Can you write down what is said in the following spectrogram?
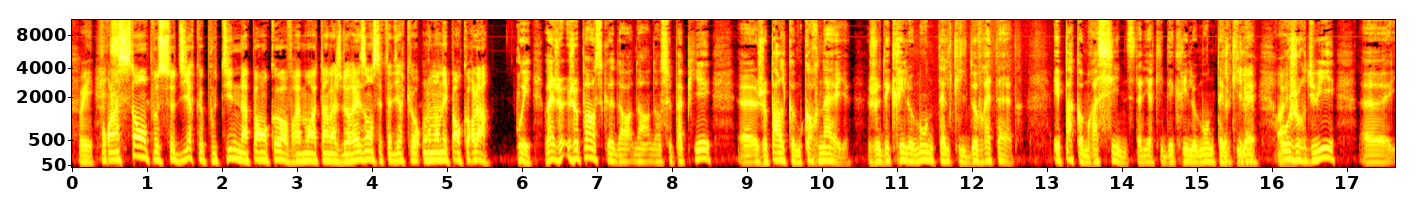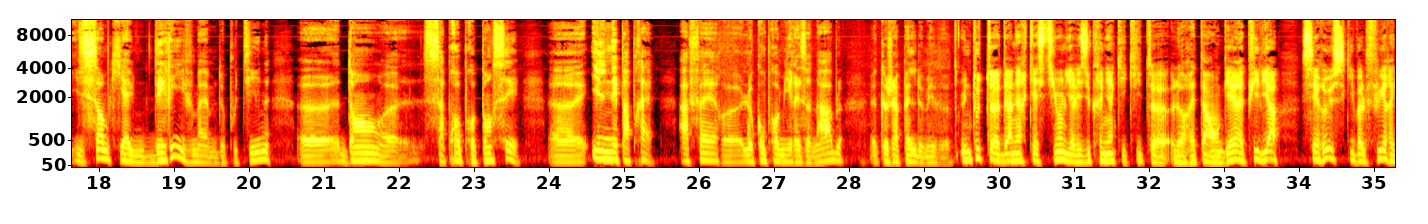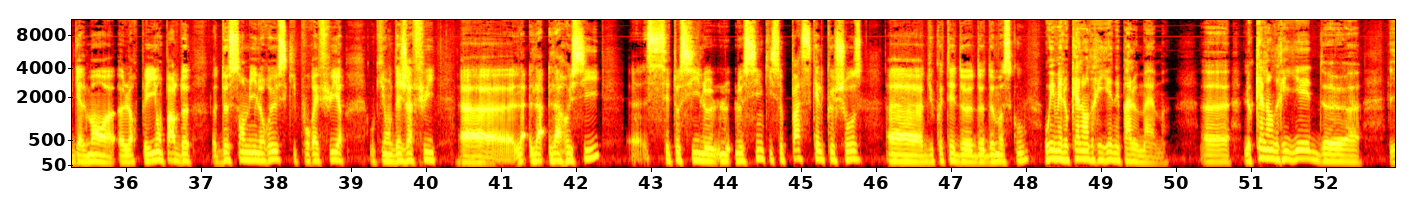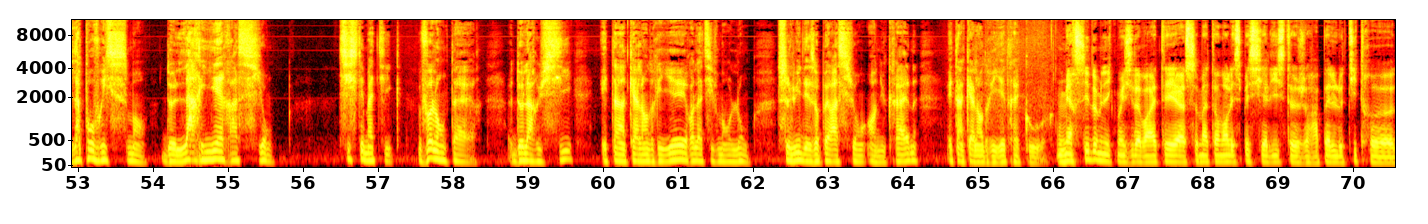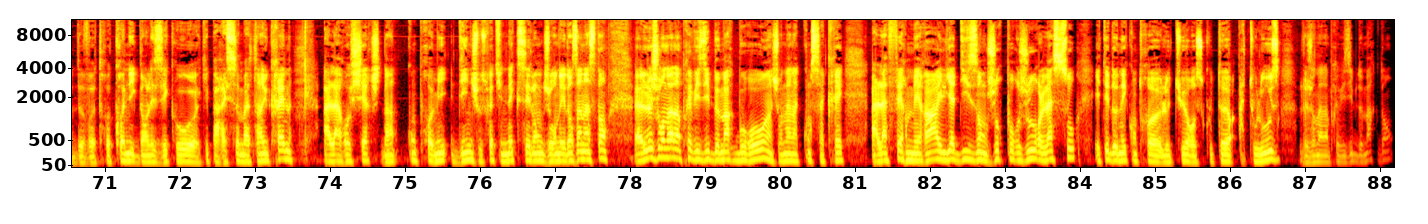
Oui. Pour l'instant, on peut se dire que Poutine n'a pas encore vraiment atteint l'âge de raison, c'est-à-dire qu'on n'en est pas encore là. Oui, ben je, je, pense que dans, dans, dans ce papier, euh, je parle comme Corneille. Je décris le monde tel qu'il devrait être et pas comme Racine, c'est-à-dire qui décrit le monde tel qu'il est. Aujourd'hui, euh, il semble qu'il y a une dérive même de Poutine euh, dans euh, sa propre pensée. Euh, il n'est pas prêt à faire euh, le compromis raisonnable que j'appelle de mes voeux. Une toute dernière question. Il y a les Ukrainiens qui quittent leur État en guerre et puis il y a ces Russes qui veulent fuir également euh, leur pays. On parle de 200 000 Russes qui pourraient fuir ou qui ont déjà fui euh, la, la, la, Russie. Euh, c'est aussi le, le, le, signe qu'il se passe quelque chose euh, du côté de, de, de, Moscou. Oui, mais le calendrier n'est pas le même. Euh, le calendrier de euh, l'appauvrissement, de l'arriération systématique, volontaire de la Russie est un calendrier relativement long. Celui des opérations en Ukraine est un calendrier très court. Merci Dominique Moisy d'avoir été euh, ce matin dans les spécialistes. Je rappelle le titre euh, de votre chronique dans les échos euh, qui paraît ce matin. Ukraine à la recherche d'un compromis digne. Je vous souhaite une excellente journée. Dans un instant, le journal imprévisible de Marc Bourreau, un journal consacré à l'affaire Mera. Il y a dix ans, jour pour jour, l'assaut était donné contre le tueur au scooter à Toulouse. Le journal imprévisible de Marc dans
